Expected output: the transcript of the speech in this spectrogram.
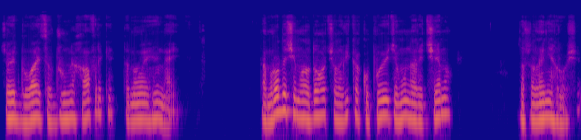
що відбувається в джунглях Африки та Нової Гвінеї. Там родичі молодого чоловіка купують йому наречену за шалені гроші,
